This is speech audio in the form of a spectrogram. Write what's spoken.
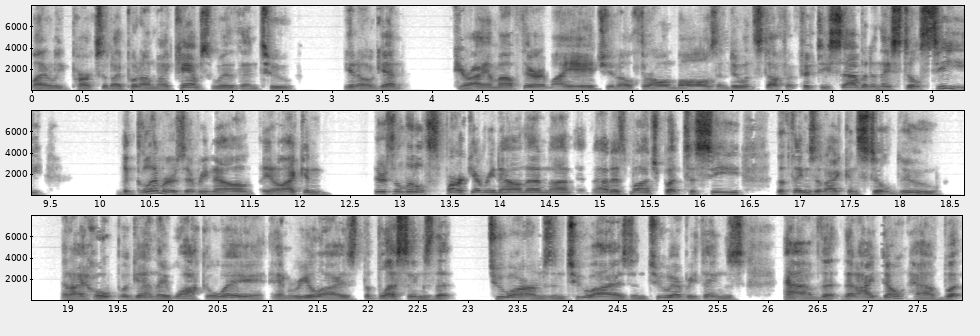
minor league parks that I put on my camps with and to, you know, again, here I am out there at my age, you know, throwing balls and doing stuff at 57, and they still see the glimmers every now. You know, I can. There's a little spark every now and then, not not as much, but to see the things that I can still do, and I hope again they walk away and realize the blessings that two arms and two eyes and two everything's have that that I don't have. But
